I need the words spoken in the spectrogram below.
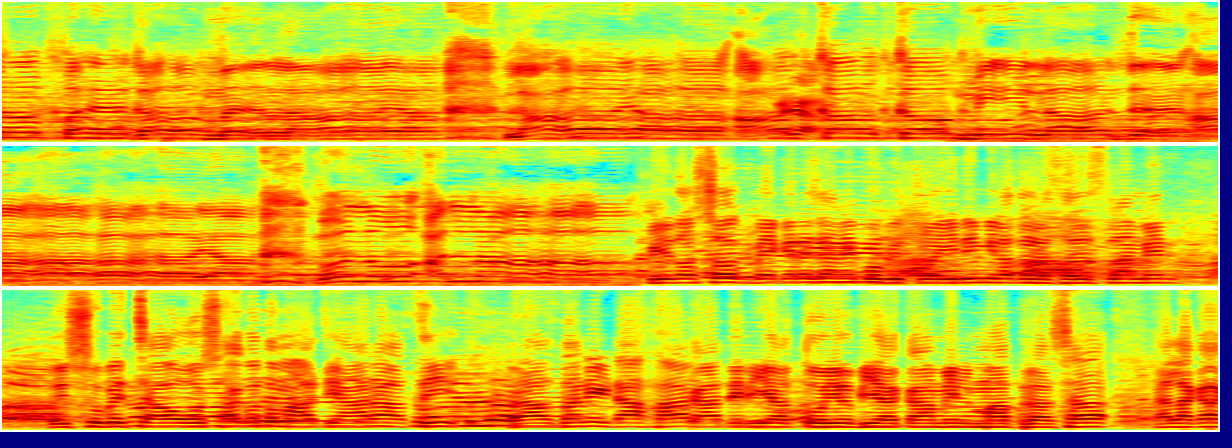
का पैगाम लाया लाया, आका का मिलाद आया। প্রিয় দর্শক, বেকারে জানে পবিত্র ঈদে মিলাদুল ইসলামের শুভেচ্ছা ও স্বাগতম। আজ ইয়ারা আছি রাজধানী ডাহার কাদেরিয়া, তৈয়বিয়া, কামিল মাদ্রাসা এলাকা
